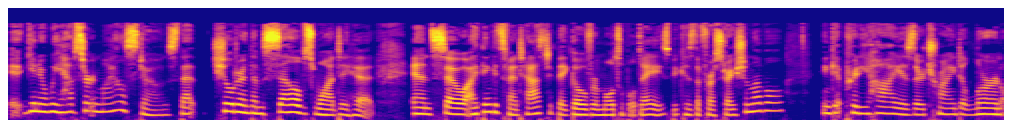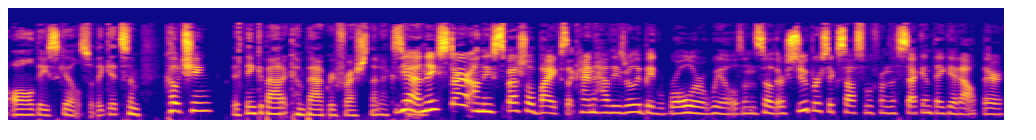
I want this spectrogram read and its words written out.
you know, we have certain milestones that children themselves want to hit. And so I think it's fantastic they go over multiple days because the frustration level can get pretty high as they're trying to learn all these skills. So they get some coaching, they think about it, come back, refresh the next yeah, day. and they start on these special bikes that kind of have these really big roller wheels. And so they're super successful from the second they get out there.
